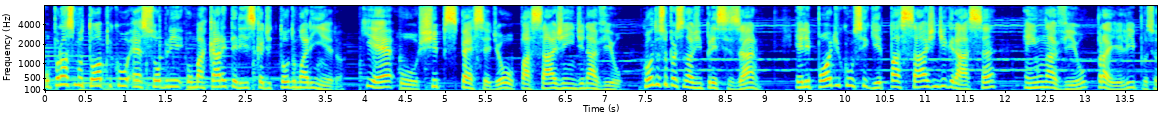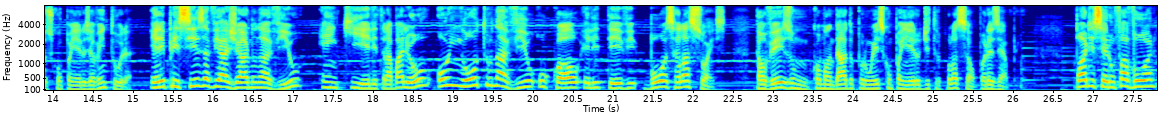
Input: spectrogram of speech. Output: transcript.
O próximo tópico é sobre uma característica de todo marinheiro, que é o Ship's Passage, ou passagem de navio. Quando o seu personagem precisar, ele pode conseguir passagem de graça em um navio para ele e para os seus companheiros de aventura. Ele precisa viajar no navio em que ele trabalhou ou em outro navio o qual ele teve boas relações. Talvez um comandado por um ex-companheiro de tripulação, por exemplo. Pode ser um favor,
